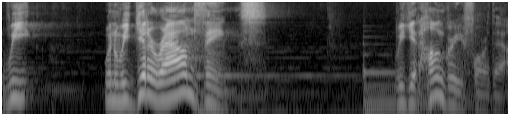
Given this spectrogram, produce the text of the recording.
We, when we get around things, we get hungry for them.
